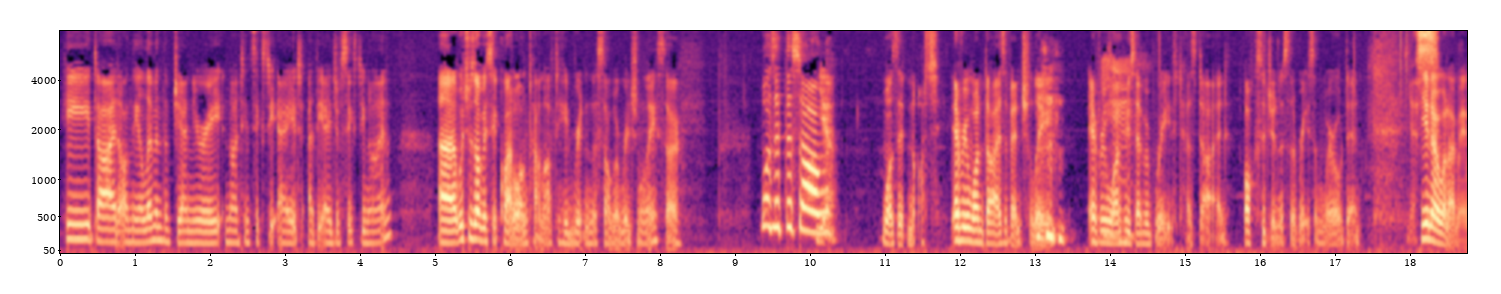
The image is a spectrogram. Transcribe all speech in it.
He died on the 11th of January 1968 at the age of 69, uh, which was obviously quite a long time after he'd written the song originally. So, was it the song? Yeah. Was it not? Everyone dies eventually. Everyone who's ever breathed has died. Oxygen is the reason we're all dead. Yes. You know what I mean.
